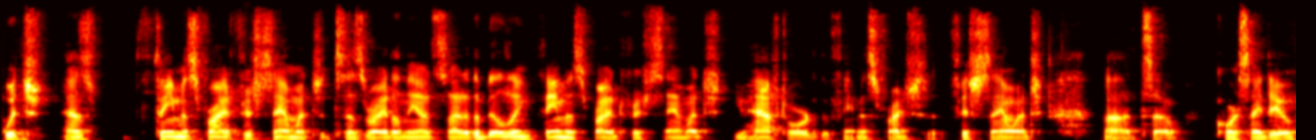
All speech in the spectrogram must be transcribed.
which has famous fried fish sandwich. It says right on the outside of the building, famous fried fish sandwich. You have to order the famous fried fish sandwich. Uh, so of course I do.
